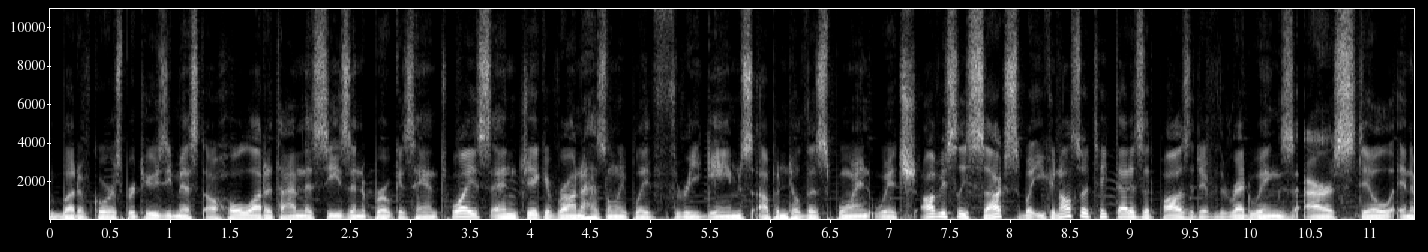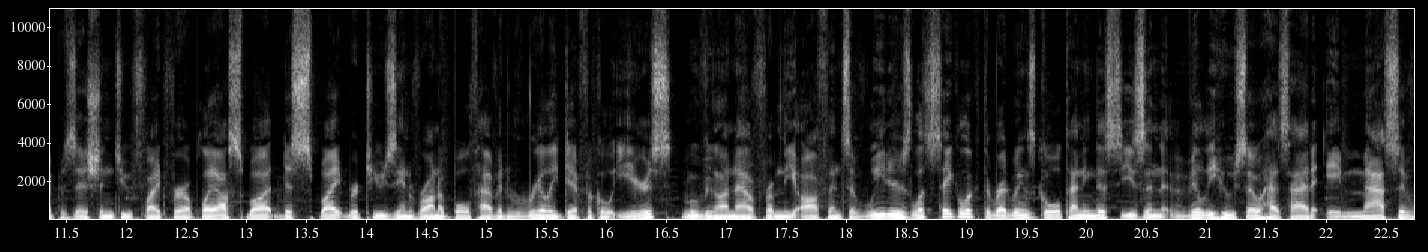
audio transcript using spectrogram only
But of course, Bertuzzi missed a whole lot of time time this season, broke his hand twice, and Jakub Vrana has only played three games up until this point, which obviously sucks, but you can also take that as a positive. The Red Wings are still in a position to fight for a playoff spot, despite Bertuzzi and Vrana both having really difficult years. Moving on now from the offensive leaders, let's take a look at the Red Wings goaltending this season. Ville Husso has had a massive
